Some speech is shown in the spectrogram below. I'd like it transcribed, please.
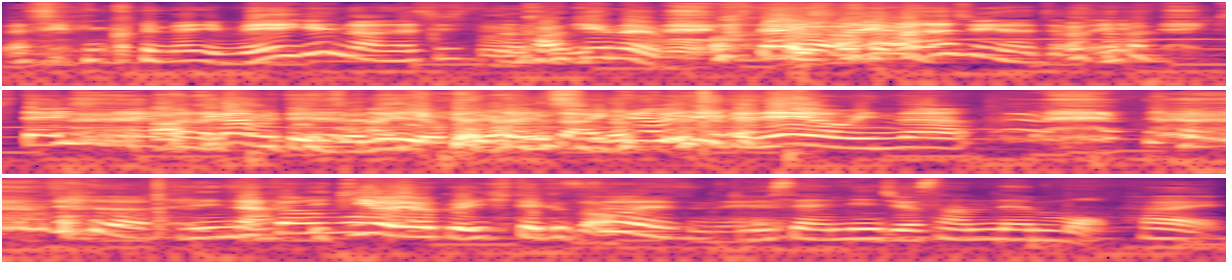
確かにこれ何名言の話してたのに。関係ないもん。期待しない話になっちゃった。期待しない話。諦めてんじゃねえよ。諦めてんじゃねえよ みんな。ちょっとみんな勢いよく生きていくぞ。そうですね。2023年も。はい。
